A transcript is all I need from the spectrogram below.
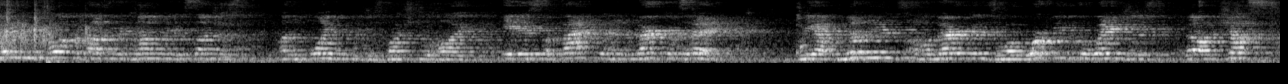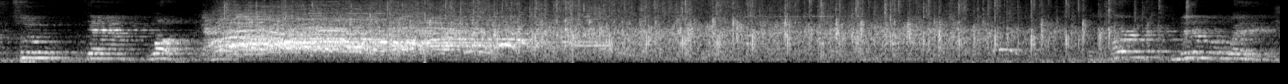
When we talk about the economy, it's not just unemployment, which is much too high. It is the fact that in America today, we have millions of Americans who are working for wages that are just too damn low. the current minimum wage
